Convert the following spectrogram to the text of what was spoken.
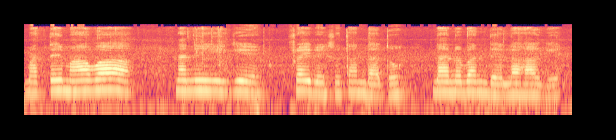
ಮತ್ತೆ ಮಾವ ನನಗೆ ಫ್ರೈಡ್ ರೈಸು ತಂದದ್ದು. ನಾನು ಬಂದೆ ಅಲ್ಲ ಹಾಗೆ.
